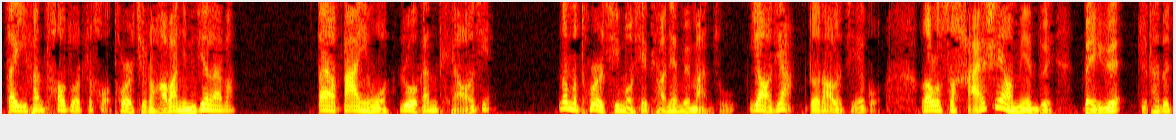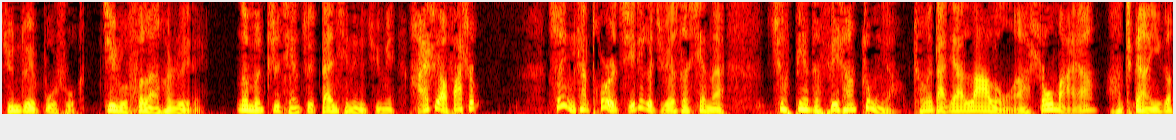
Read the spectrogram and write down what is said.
在一番操作之后，土耳其说：“好吧，你们进来吧，但要答应我若干条件。”那么，土耳其某些条件被满足，要价得到了结果，俄罗斯还是要面对北约，就他的军队部署进入芬兰和瑞典。那么之前最担心那个局面还是要发生，所以你看土耳其这个角色现在就变得非常重要，成为大家拉拢啊、收买啊这样一个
